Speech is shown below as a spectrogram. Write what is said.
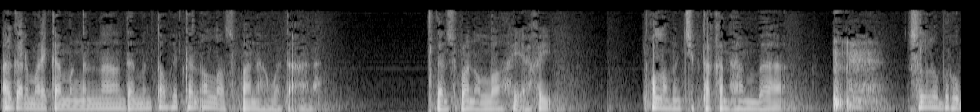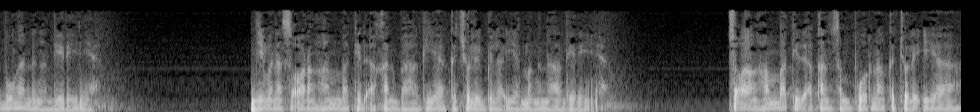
Agar mereka mengenal dan mentauhidkan Allah subhanahu wa ta'ala. Dan subhanallah ya akhi Allah menciptakan hamba selalu berhubungan dengan dirinya. Di mana seorang hamba tidak akan bahagia kecuali bila ia mengenal dirinya. Seorang hamba tidak akan sempurna kecuali ia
